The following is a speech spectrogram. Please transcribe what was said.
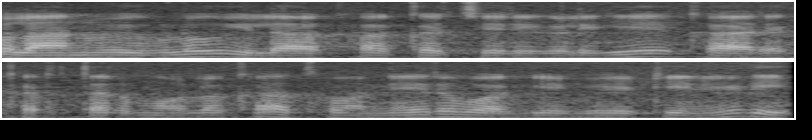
ಫಲಾನುಭವಿಗಳು, ಇಲಾಖಾ ಕಚೇರಿಗಳಿಗೆ ಕಾರ್ಯಕರ್ತರ ಮೂಲಕ ಅಥವಾ ನೇರವಾಗಿ ಭೇಟಿ ನೀಡಿ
